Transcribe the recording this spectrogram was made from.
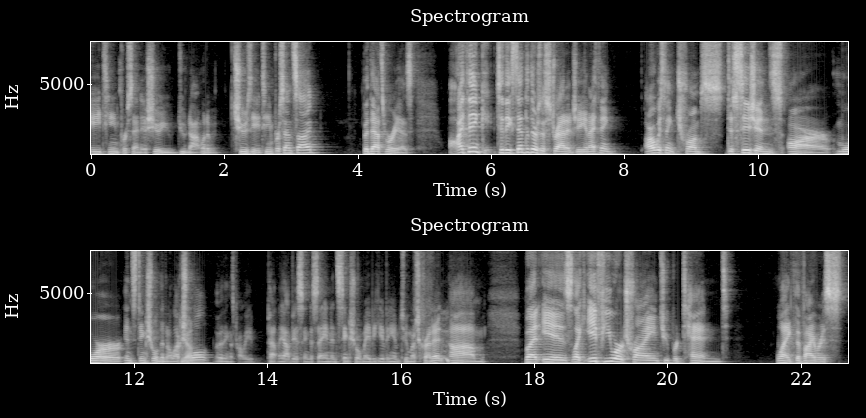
18% issue you do not want to choose the 18% side but that's where he is. I think to the extent that there's a strategy and i think I always think Trump's decisions are more instinctual than intellectual. Yeah. I think that's probably patently obvious thing to say, and instinctual maybe giving him too much credit. Um, but is like if you are trying to pretend like the virus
